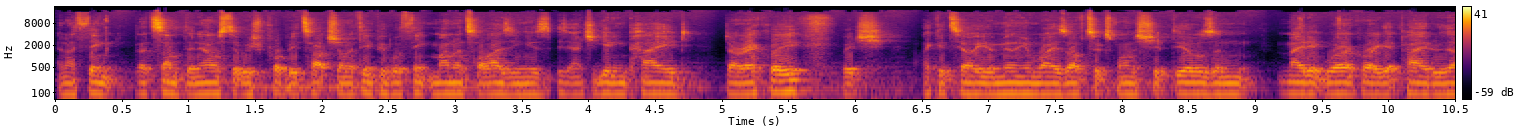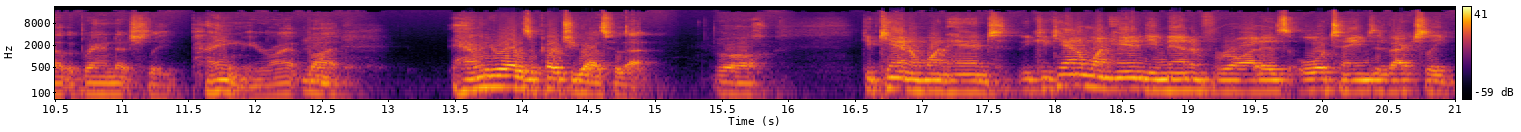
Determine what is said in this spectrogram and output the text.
and I think that's something else that we should probably touch on. I think people think monetizing is, is actually getting paid directly, which I could tell you a million ways I've took sponsorship deals and made it work where I get paid without the brand actually paying me, right? But how many riders approach you guys for that? Well, could count on one hand. You could count on one hand the amount of riders or teams that have actually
